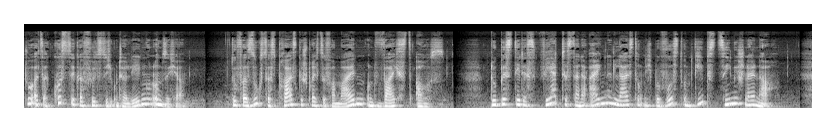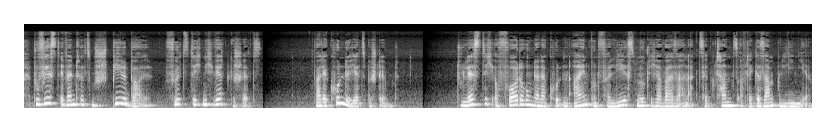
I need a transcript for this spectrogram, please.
Du als Akustiker fühlst dich unterlegen und unsicher. Du versuchst das Preisgespräch zu vermeiden und weichst aus. Du bist dir des Wertes deiner eigenen Leistung nicht bewusst und gibst ziemlich schnell nach. Du wirst eventuell zum Spielball, fühlst dich nicht wertgeschätzt, weil der Kunde jetzt bestimmt. Du lässt dich auf Forderungen deiner Kunden ein und verlierst möglicherweise an Akzeptanz auf der gesamten Linie.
